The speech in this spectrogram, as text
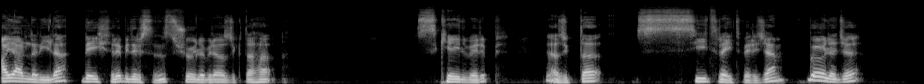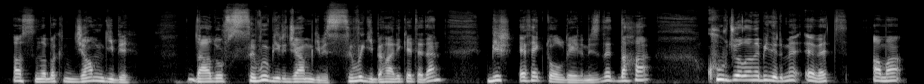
ayarlarıyla değiştirebilirsiniz. Şöyle birazcık daha scale verip birazcık da seed rate vereceğim. Böylece aslında bakın cam gibi daha doğrusu sıvı bir cam gibi sıvı gibi hareket eden bir efekt oldu elimizde. Daha kurcalanabilir mi? Evet ama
